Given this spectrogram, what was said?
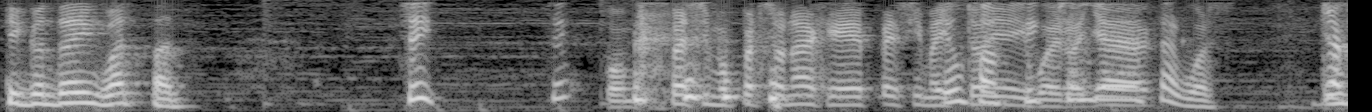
que encontré en Wattpad. Sí, Con pésimos personajes, pésima es un historia. Y fanfiction bueno, de ya, Star Wars. ya Un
